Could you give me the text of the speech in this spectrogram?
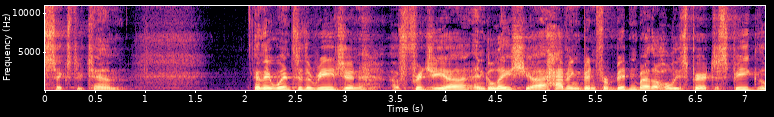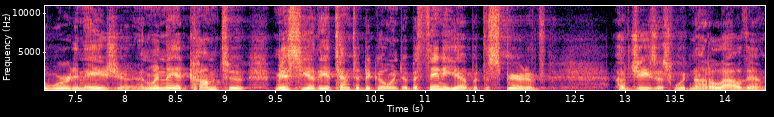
6 through 10. And they went to the region of Phrygia and Galatia, having been forbidden by the Holy Spirit to speak the word in Asia. And when they had come to Mysia, they attempted to go into Bithynia, but the Spirit of, of Jesus would not allow them.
